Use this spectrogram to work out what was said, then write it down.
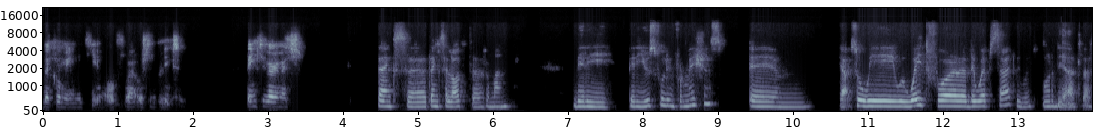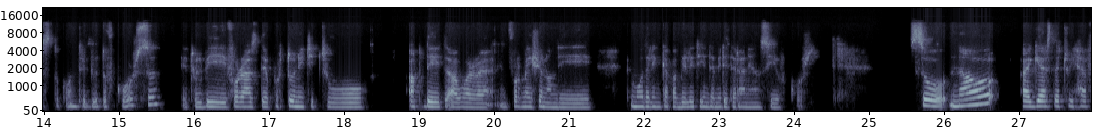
the community of uh, ocean prediction. Thank you very much. Thanks, uh, thanks a lot, Roman. Very, very useful informations. Um, yeah, so we, we wait for the website, we wait for the Atlas to contribute, of course. It will be for us the opportunity to update our uh, information on the modeling capability in the Mediterranean Sea, of course. So now I guess that we have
